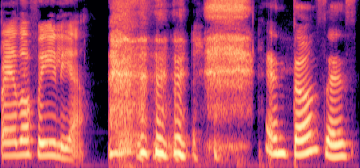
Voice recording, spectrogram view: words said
Pedofilia. Entonces,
